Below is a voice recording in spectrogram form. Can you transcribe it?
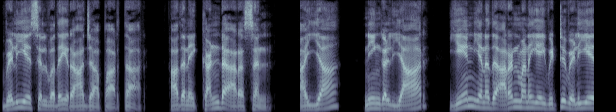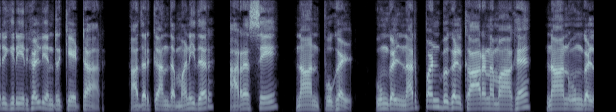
வெளியே செல்வதை ராஜா பார்த்தார். அதனைக் கண்ட அரசன் ஐயா நீங்கள் யார்? ஏன் எனது அரண்மனையை விட்டு வெளியேறுகிறீர்கள்? என்று கேட்டார். அதற்கு அந்த மனிதர் அரசே நான் புகழ். உங்கள் நற்பண்புகள் காரணமாக நான் உங்கள்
